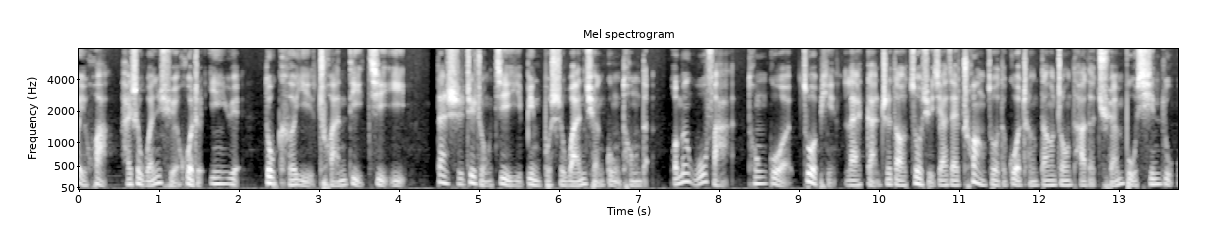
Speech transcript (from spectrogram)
绘画还是文学或者音乐，都可以传递记忆。但是这种记忆并不是完全共通的，我们无法通过作品来感知到作曲家在创作的过程当中他的全部心路。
